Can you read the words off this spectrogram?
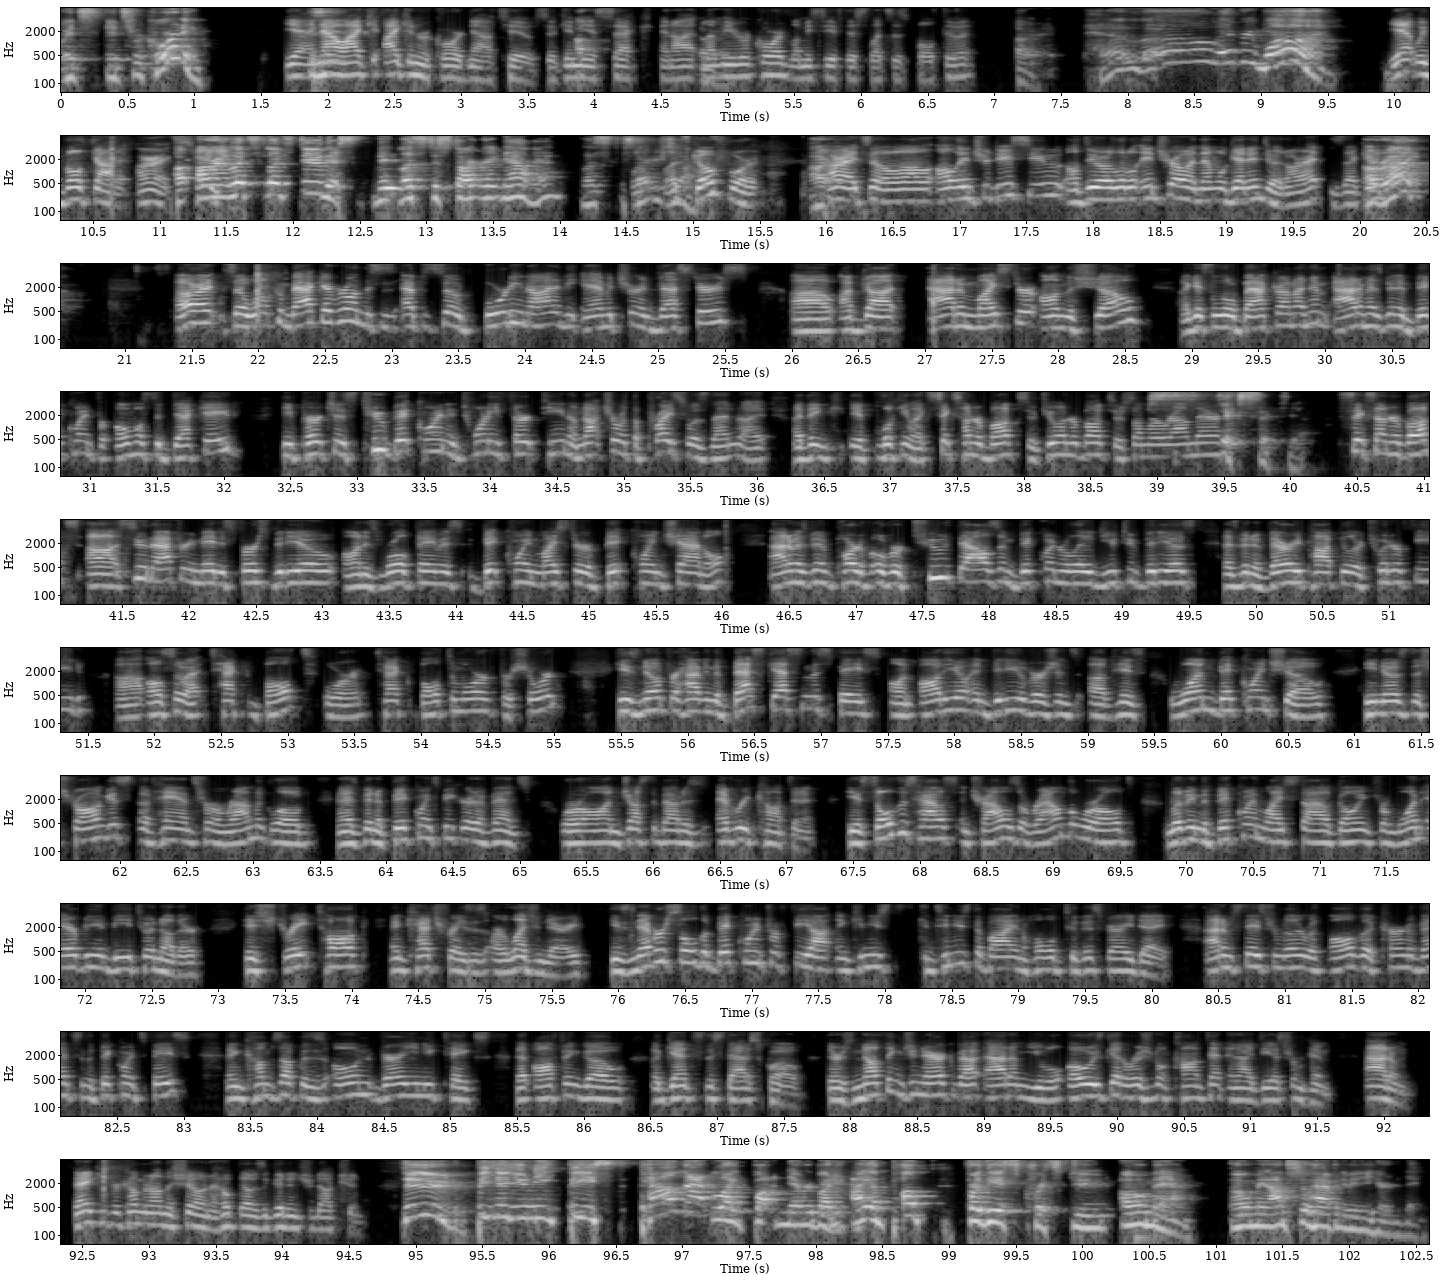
it's it's recording. Yeah, and now it- I can, I can record now too. So give me Oh, a sec and I let okay. me record. Let me see if this lets us both do it. All right. Hello, everyone. Yeah, we both got it. All right. Uh, All right, let's let's do this. Let's just start right now, man. Let's start Let's show. go for it. All All right. right, so I'll, I'll introduce you. I'll do our little intro and then we'll get into it. All right, is that good? All right. All right, so welcome back, everyone. This is episode 49 of the Amateur Investors. Uh, I've got Adam Meister on the show. I guess a little background on him. Adam has been in Bitcoin for almost a decade. He purchased two Bitcoin in 2013. I'm not sure what the price was then. I, I think it looking like 600 bucks or 200 bucks or somewhere around there. Six six. Yeah. 600 bucks. Uh, soon after, he made his first video on his world famous Bitcoin Meister Bitcoin channel. Adam has been part of over 2,000 Bitcoin related YouTube videos, has been a very popular Twitter feed, uh, also at Tech Balt or Tech Baltimore for short. He's known for having the best guests in the space on audio and video versions of his One Bitcoin show. He knows the strongest of hands from around the globe and has been a Bitcoin speaker at events or on just about his every continent. He has sold his house and travels around the world living the Bitcoin lifestyle, going from one Airbnb to another. His straight talk and catchphrases are legendary. He's never sold a Bitcoin for fiat and continues, continues to buy and hold to this very day. Adam stays familiar with all the current events in the Bitcoin space and comes up with his own very unique takes that often go against the status quo. There's nothing generic about Adam. You will always get original content and ideas from him. Adam, thank you for coming on the show, and I hope that was a good introduction. Dude, be a unique beast. Pound that like button, everybody. I am pumped for this, Chris, dude. Oh man. Oh man, I'm so happy to be here today.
